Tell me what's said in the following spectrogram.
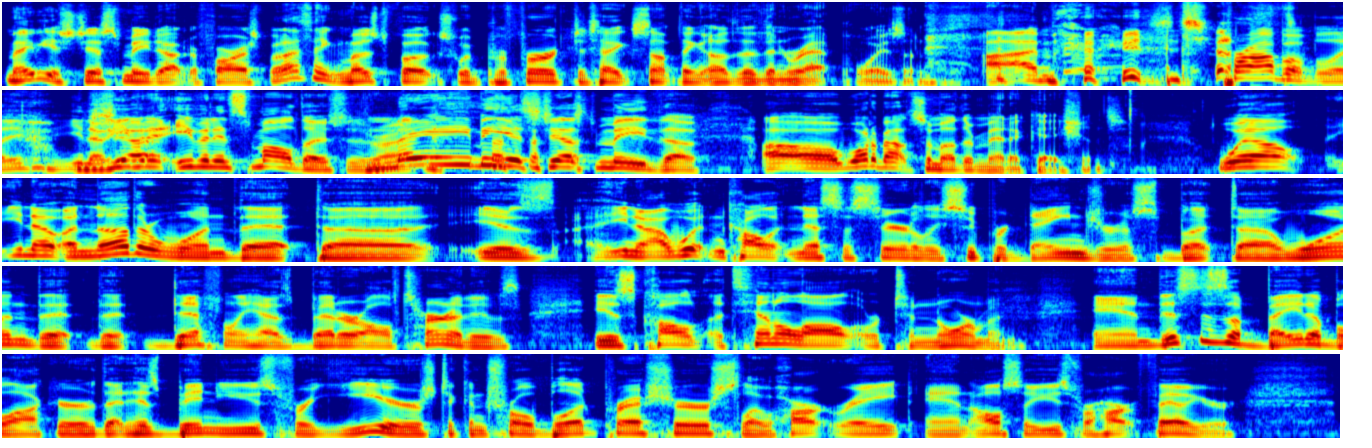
Maybe it's just me, Dr. Forrest, but I think most folks would prefer to take something other than rat poison. I'm just, probably, you know, just, even, even in small doses, right? Maybe it's just me, though. Uh, what about some other medications? Well, you know, another one that uh, is, you know, I wouldn't call it necessarily super dangerous, but uh, one that that definitely has better alternatives is called atenolol or tenormin. And this is a beta blocker that has been used for years to control blood pressure, slow heart rate, and also used for heart failure.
